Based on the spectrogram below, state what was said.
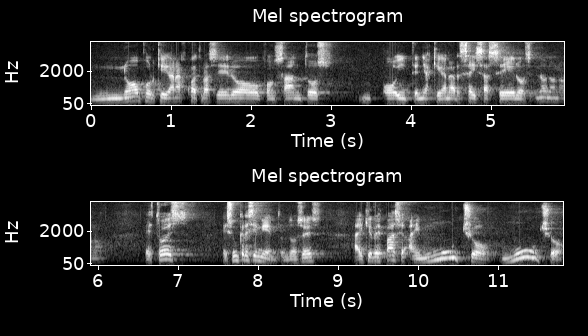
no porque ganas 4 a 0 con Santos, hoy tenías que ganar 6 a 0, no, no, no, no. Esto es, es un crecimiento, entonces hay que ir despacio, hay mucho, mucho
